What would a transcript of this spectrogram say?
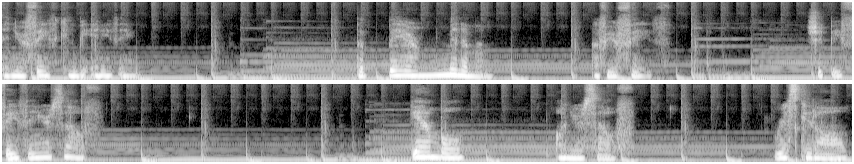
And your faith can be anything the bare minimum of your faith should be faith in yourself. Gamble on yourself. Risk it all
